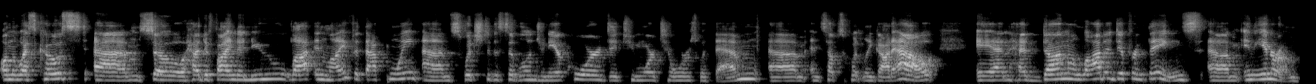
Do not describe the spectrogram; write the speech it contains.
on the West Coast. Um, so had to find a new lot in life at that point. Um, switched to the Civil Engineer Corps, did two more tours with them, um, and subsequently got out and had done a lot of different things um, in the interim.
